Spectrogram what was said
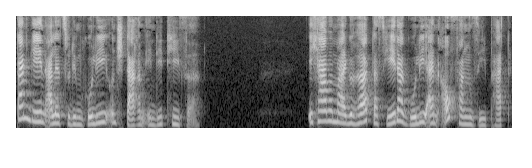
Dann gehen alle zu dem Gully und starren in die Tiefe. Ich habe mal gehört, dass jeder Gully ein Auffangsieb hat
